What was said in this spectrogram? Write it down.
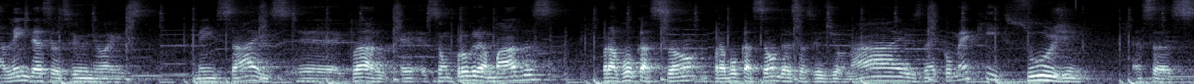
além dessas reuniões mensais, é, claro, é, são programadas para vocação, para vocação dessas regionais, né? Como é que surgem essas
